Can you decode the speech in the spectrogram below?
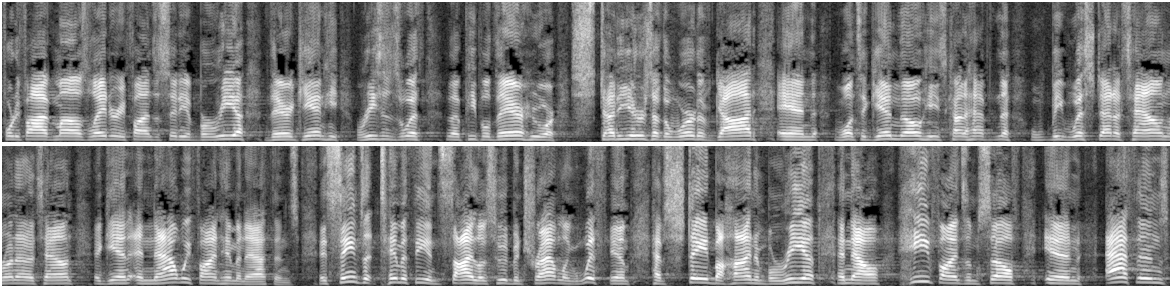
45 miles later, he finds the city of Berea. There again, he reasons with the people there who are studiers of the Word of God. And once again, though, he's kind of having to be whisked out of town, run out of town again, and now we find him in Athens. It seems that Timothy and Silas, who had been traveling with him, have stayed behind in Berea, and now he finds himself in Athens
